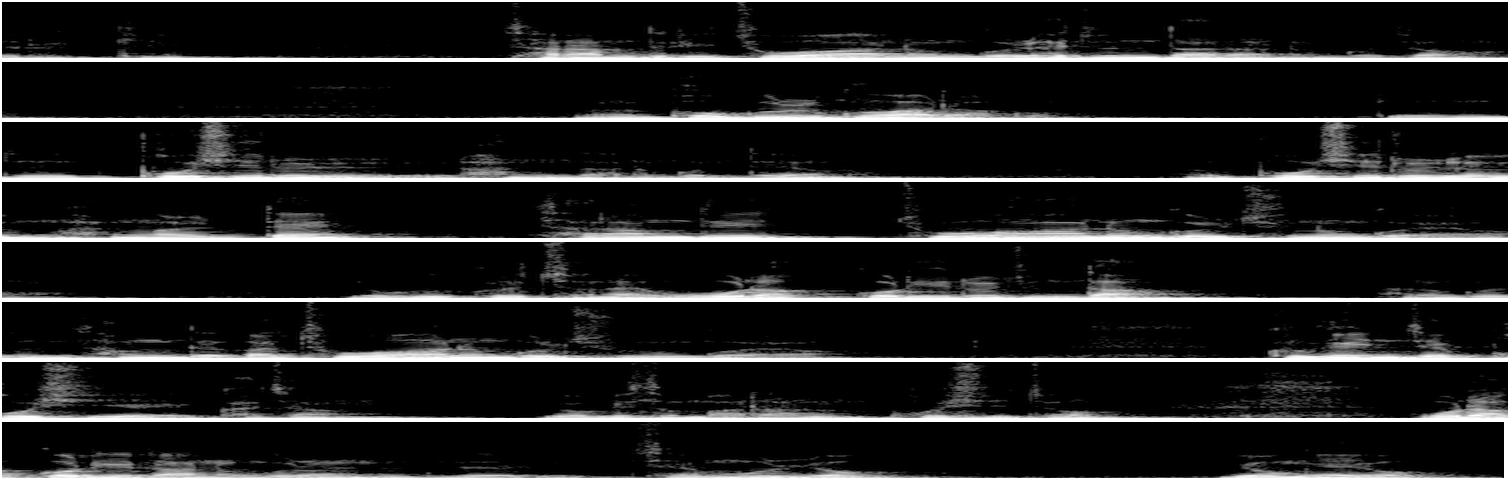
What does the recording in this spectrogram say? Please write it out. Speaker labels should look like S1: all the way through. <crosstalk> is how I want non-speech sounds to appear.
S1: 이렇게 사람들이 좋아하는 걸 해준다라는 거죠. 어, 복을 구하라고 이제 보시를 한다는 건데요. 어, 보시를 행할 때 사람들이 좋아하는 걸 주는 거예요. 여기 그렇잖아요. 오락거리를 준다 하는 것은 상대가 좋아하는 걸 주는 거예요. 그게 이제 보시의 가장 여기서 말하는 보시죠. 오락거리라는 거는 이제 재물욕, 명예욕,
